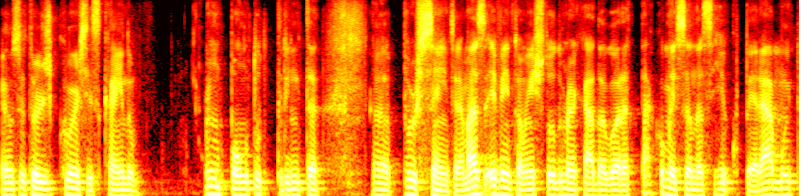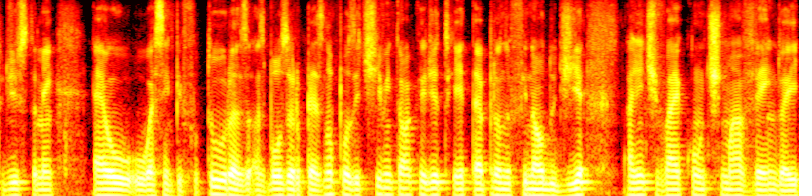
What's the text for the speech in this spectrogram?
é o setor de currencies caindo 1,30%. Uh, né? Mas, eventualmente, todo o mercado agora está começando a se recuperar. Muito disso também é o, o S&P Futuro, as, as bolsas europeias no positivo. Então, acredito que até para no final do dia a gente vai continuar vendo aí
